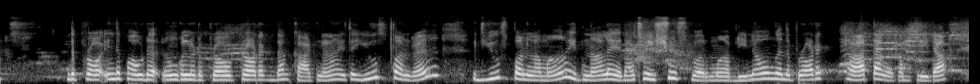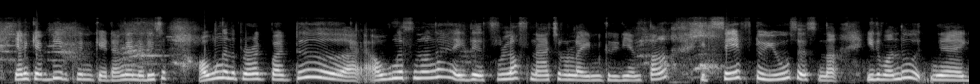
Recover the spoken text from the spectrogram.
இந்த ப்ரா இந்த பவுடர் உங்களோட ப்ரா ப்ராடக்ட் தான் காட்டினேன். நான் இதை யூஸ் பண்ணுறேன் இது யூஸ் பண்ணலாமா? இதனால ஏதாச்சும் இஷ்யூஸ் வருமா அப்படின்னா அவங்க அந்த ப்ராடக்ட் பார்த்தாங்க கம்ப்ளீட்டாக எனக்கு எப்படி இருக்குன்னு கேட்டாங்க. என்னுடைய அவங்க அந்த ப்ராடக்ட் பார்த்து அவங்க சொன்னாங்க இது ஃபுல் ஆஃப் நேச்சுரல் இன்க்ரீடியன்ஸ் தான். இட்ஸ் சேஃப் டு யூஸஸ் தான் இது வந்து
